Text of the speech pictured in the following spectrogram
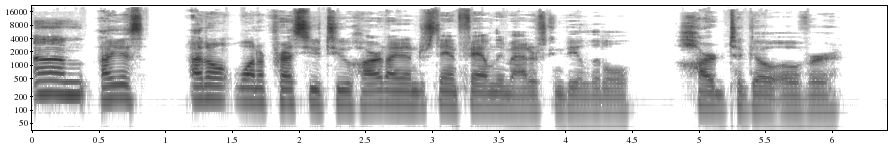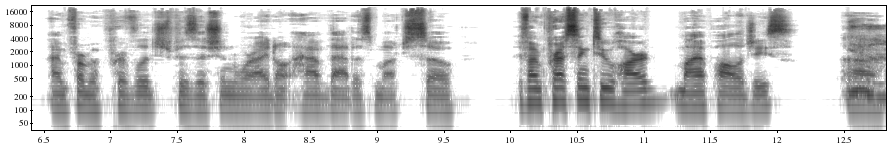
um, I guess I don't want to press you too hard. I understand family matters can be a little hard to go over. I'm from a privileged position where I don't have that as much. So if I'm pressing too hard, my apologies. Uh, yeah,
